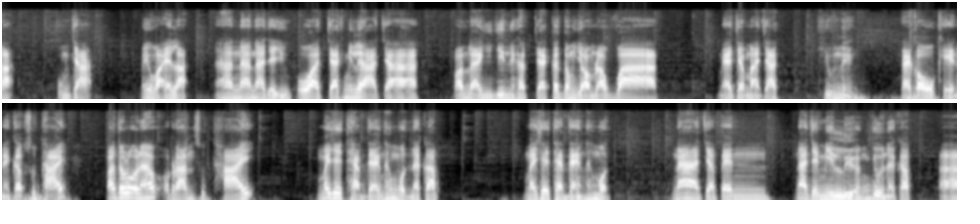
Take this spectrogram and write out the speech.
ละคงจะไม่ไหวละนะฮะน่าจะยุ่งเพราะว่าแจ็คมิลเลอร์อาจจะร้อนแรงจริงๆนะครับแจ็คก็ต้องยอมรับว่าแม้จะมาจากคิวหนึ่งแต่ก็โอเคนะครับ สุดท้ายปาโตโรนะครับรันสุดท้าย ไม่ใช่แถบแดงทั้งหมดนะครับ ไม่ใช่แถบแดงทั้งหมด น่าจะเป็นน่าจะมีเหลืองอยู่นะครับอ่า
